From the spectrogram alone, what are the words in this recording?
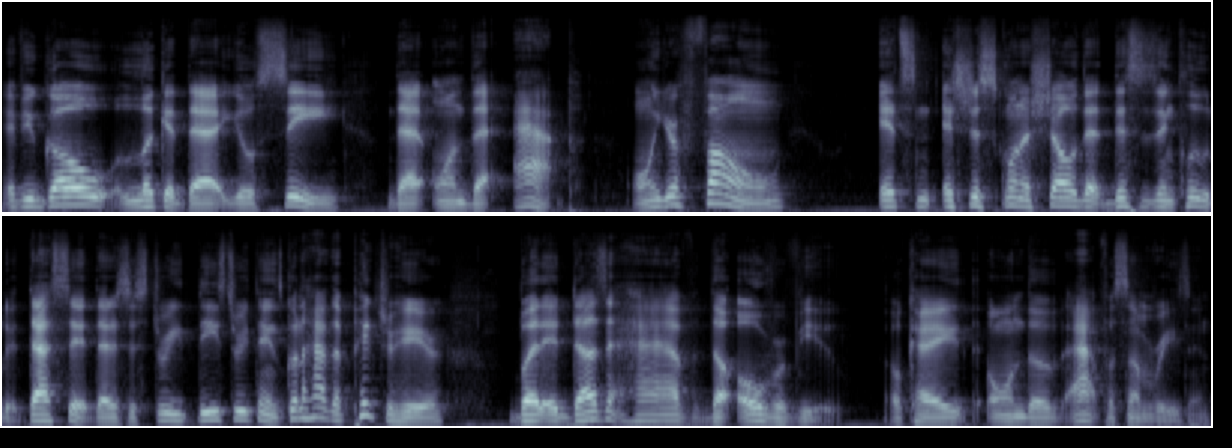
If you go look at that, you'll see that on the app on your phone, it's it's just going to show that this is included. That's it. That is just three these three things. Going to have the picture here, but it doesn't have the overview. Okay, on the app for some reason.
